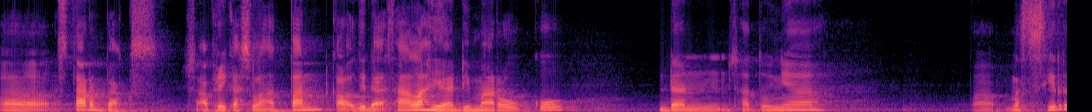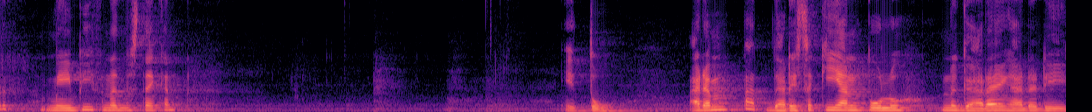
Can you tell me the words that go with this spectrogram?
uh, Starbucks Afrika Selatan kalau tidak salah ya di Maroko dan satunya uh, Mesir maybe if not mistaken itu ada empat dari sekian puluh negara yang ada di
